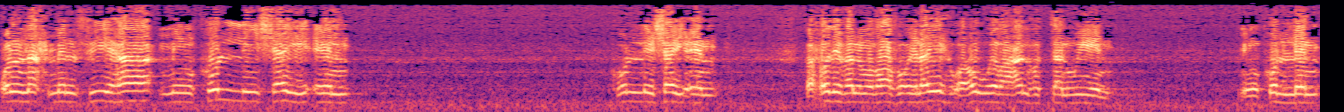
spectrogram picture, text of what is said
قل نحمل فيها من كل شيء كل شيء فحذف المضاف إليه وعوض عنه التنوين. من كل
